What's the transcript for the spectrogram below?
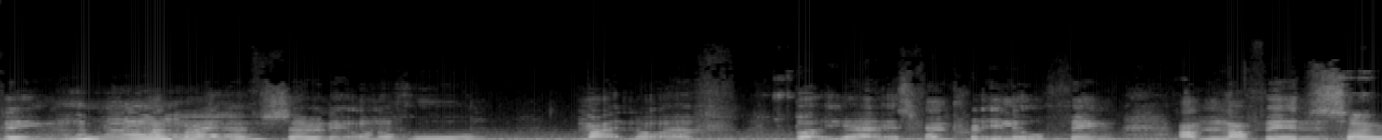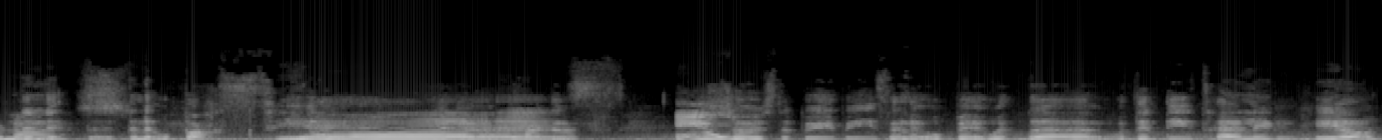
thing i might mm, have shown it on a haul might not have but yeah it's from pretty little thing i'm loving so the, nice. the, the little bust here. You know, kind of shows the boobies a little bit with the with the detailing here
